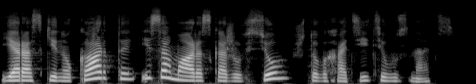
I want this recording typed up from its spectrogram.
Я раскину карты и сама расскажу все, что вы хотите узнать».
